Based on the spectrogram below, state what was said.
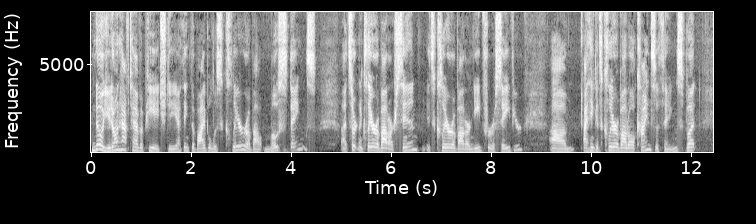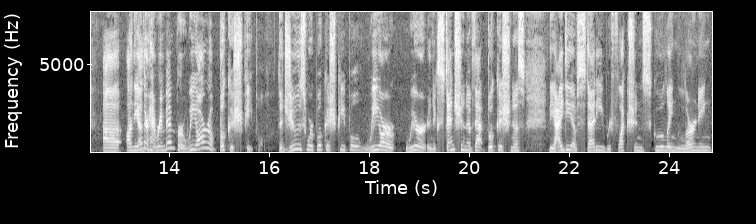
No, you don't have to have a PhD. I think the Bible is clear about most things. Uh, it's certainly clear about our sin. It's clear about our need for a Savior. Um, I think it's clear about all kinds of things. But uh, on the other hand, remember, we are a bookish people. The Jews were bookish people. We are we're an extension of that bookishness. The idea of study, reflection, schooling, learning,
